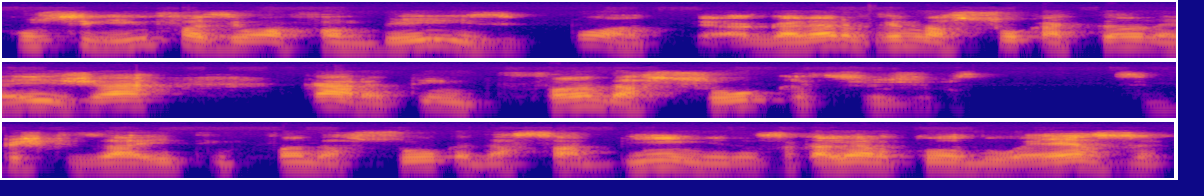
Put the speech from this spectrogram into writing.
conseguiu fazer uma fanbase, pô, a galera vendo a Sokatana aí já, cara, tem fã da Soca, se pesquisar aí, tem fã da Soca, da Sabine, dessa galera toda do ESA,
